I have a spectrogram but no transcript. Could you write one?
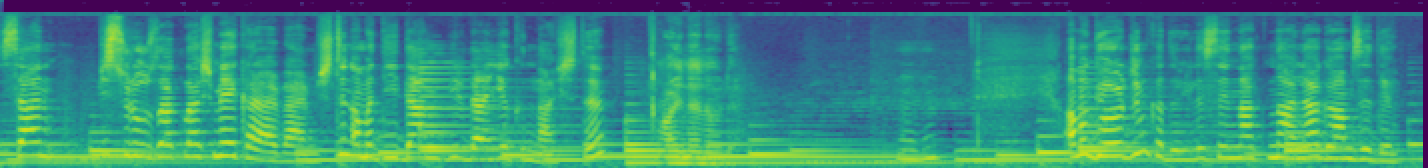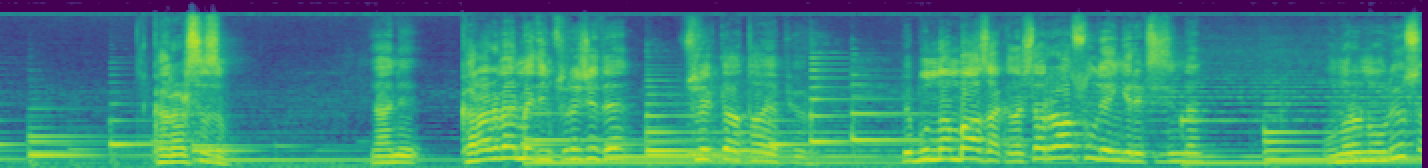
Sen bir süre uzaklaşmaya karar vermiştin ama Didem birden yakınlaştı. Aynen öyle. Ama gördüğüm kadarıyla senin aklın hala Gamze'de. Kararsızım. Yani karar vermediğim sürece de sürekli hata yapıyorum. Ve bundan bazı arkadaşlar rahatsız oluyor en gereksizinden. Onlara ne oluyorsa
